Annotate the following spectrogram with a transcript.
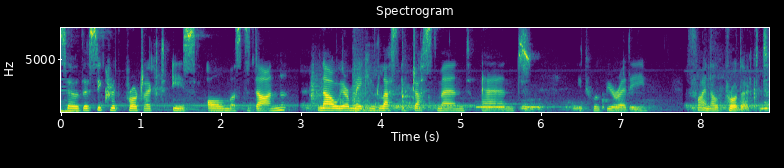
So the secret project is almost done. Now we are making last adjustment and it will be ready. Final product.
